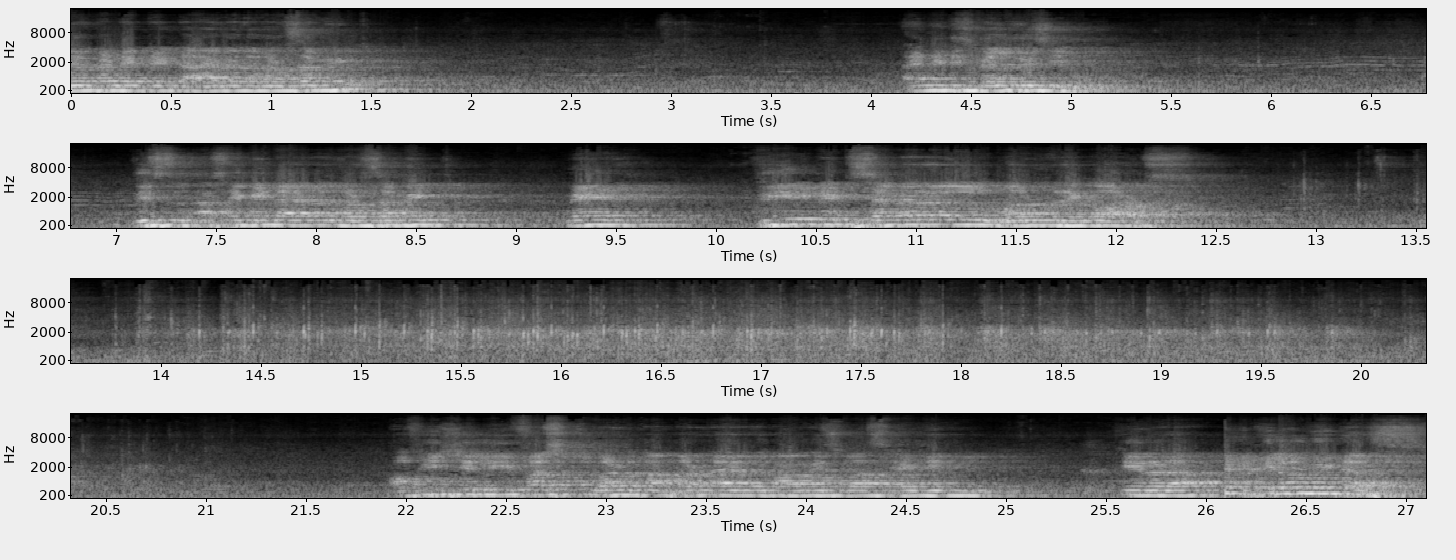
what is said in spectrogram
We have conducted Ayurveda World Summit and it is well received. This second Ayurveda World Summit made, created several world records. Officially, first World, World Ayurveda Congress was held in Kerala, kilometers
